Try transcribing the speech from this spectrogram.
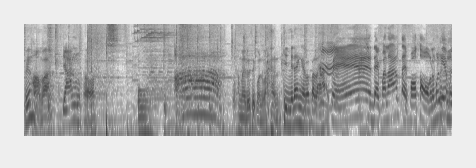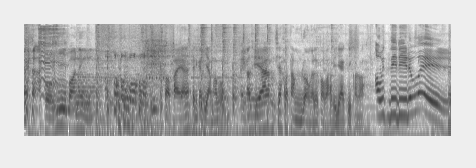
เฮ้ยหอมว่ะยังอ๋อโอ้อ่า ทำไมรู้สึกหวานๆกินไม่ได้ไงว่าปลาร้าแหมแดกปลาร้าตั้งแต่ปสองแล้วมั้งเนี่ยมึงอะโอ้พี่ปหนึ่งต่อไปนะเป็นกระเทียมครับผมไอ้กระเทียมเชื่อเขาตำรวมกันเลยเปล่าวะหรือแยกพริกก่อนวะเอาดีๆด้วยเอ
